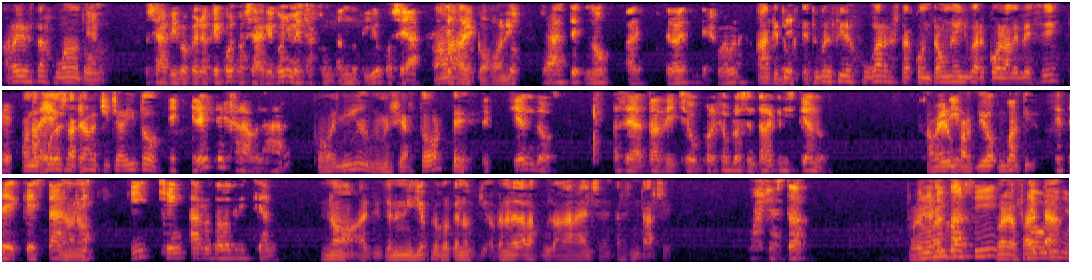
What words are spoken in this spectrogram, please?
Ahora ya está jugando todo. O sea, Pipo, pero ¿qué, o sea, ¿qué coño me estás contando, tío? O sea... Vamos a ver, cojones. No, a ver, déjame hablar. Ah, que tú, eh. tú, prefieres jugar hasta contra un Eibar con la BBC cuando puedes sacar a Chicharito... ¿Quieres dejar hablar? Coño, no me seas torpe. Estoy diciendo. O sea, te has dicho, por ejemplo, sentar a Cristiano. A ver, un partido, un partido. Desde que está No, no. Aquí, ¿quién ha rotado a Cristiano? No, al Cristiano ni Dios, pero porque no, porque no le da la puta gana a él a sentarse. Pues ya está. Porque El único falta, así,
